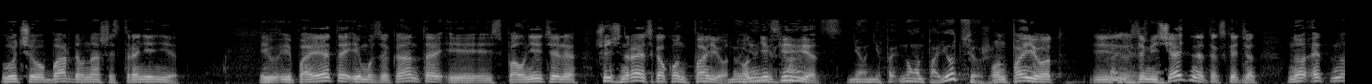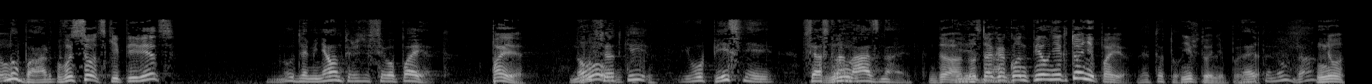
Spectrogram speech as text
лучшего барда в нашей стране нет. И, и поэта, и музыканта, и исполнителя. Что очень нравится, как он поет. Ну, он не, знаю. певец. Не, он не по- но он поет все же. Он поет. И Конечно. замечательно, так сказать. Он, но это, ну, Ну, бард. Высоцкий певец, Ну, для меня он прежде всего поэт. Поэт. Но Ну, все-таки его песни вся страна знает. Да, но так знает. как он пел, никто не поет. Это точно. Никто не поет. да. Это, ну, да. Но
